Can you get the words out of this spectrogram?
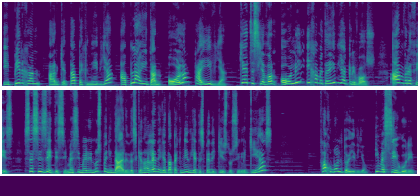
υπήρχαν αρκετά παιχνίδια, απλά ήταν όλα τα ίδια. Και έτσι σχεδόν όλοι είχαμε τα ίδια ακριβώς. Αν βρεθείς σε συζήτηση με σημερινούς πενιντάριδες και να λένε για τα παιχνίδια της παιδικής τους ηλικίας, θα έχουν όλοι το ίδιο. Είμαι σίγουρη.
